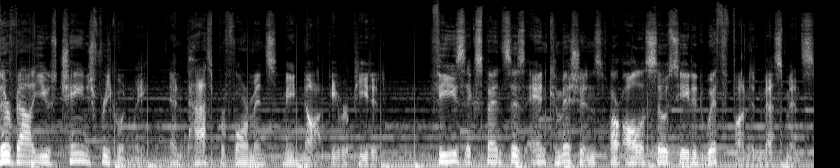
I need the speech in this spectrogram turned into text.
Their values change frequently, and past performance may not be repeated. Fees, expenses, and commissions are all associated with fund investments.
